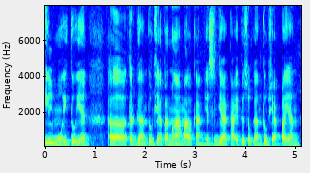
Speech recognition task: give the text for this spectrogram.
ilmu itu ya uh, tergantung siapa yang mengamalkan ya. Senjata itu tergantung siapa yang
